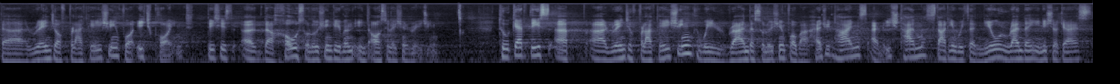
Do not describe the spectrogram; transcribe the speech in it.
the range of fluctuation for each point. This is uh, the whole solution given in the oscillation region. To get this uh, uh, range of fluctuation, we ran the solution for about 100 times, and each time starting with a new random initial guess.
